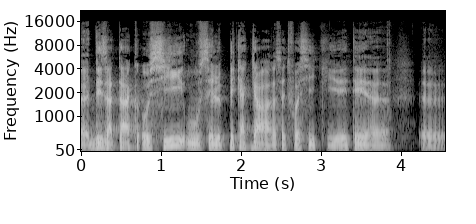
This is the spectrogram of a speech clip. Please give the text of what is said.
euh, des attaques aussi, où c'est le PKK, cette fois-ci, qui était... Euh, euh,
